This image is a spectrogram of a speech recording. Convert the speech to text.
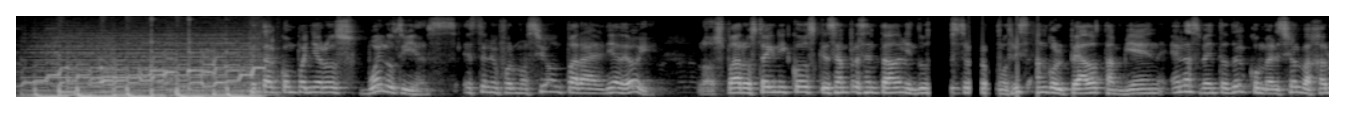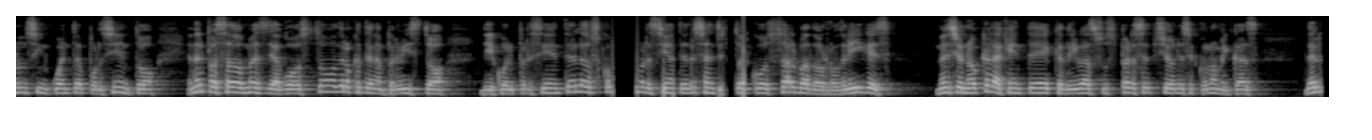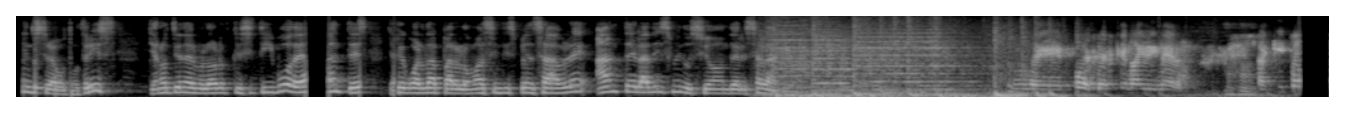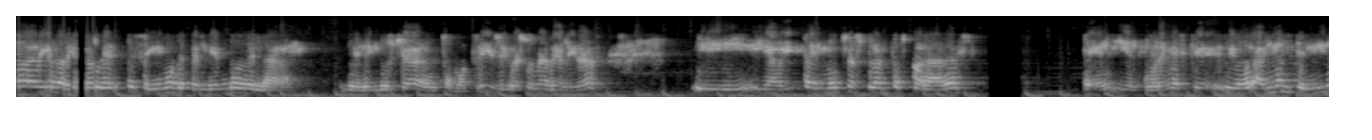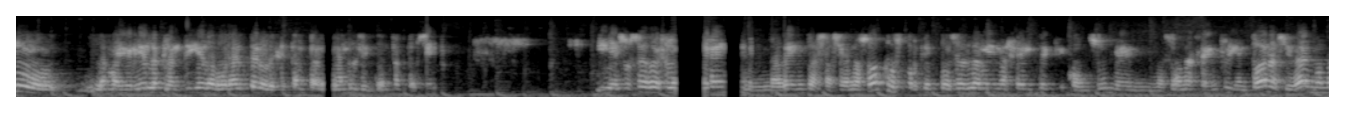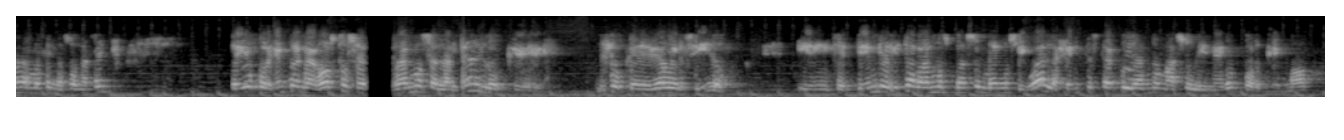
¿Qué tal compañeros? Buenos días. Esta es la información para el día de hoy. Los paros técnicos que se han presentado en la industria automotriz han golpeado también en las ventas del comercio al bajar un 50% en el pasado mes de agosto de lo que tenían previsto, dijo el presidente de los comerciante del centro histórico Salvador Rodríguez mencionó que la gente que deriva sus percepciones económicas de la industria automotriz ya no tiene el valor adquisitivo de antes, ya que guarda para lo más indispensable ante la disminución del salario. Eh, pues es que no hay dinero. Aquí todavía en la región seguimos dependiendo de la, de la industria automotriz, digo, es una realidad. Y, ahorita hay muchas plantas paradas y el problema es que digo, han mantenido la mayoría de la plantilla laboral, pero les están pagando el 50%. Y eso se refleja en las ventas hacia nosotros, porque pues es la misma gente que consume en la zona centro y en toda la ciudad, no nada más en la zona centro. Pero, por ejemplo, en agosto cerramos a la mitad de lo que, de lo que debió haber sido. Y en septiembre ahorita vamos más o menos igual. La gente está cuidando más su dinero porque no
